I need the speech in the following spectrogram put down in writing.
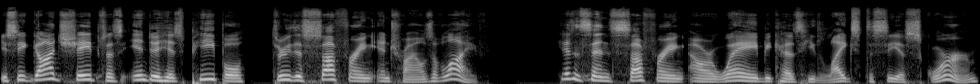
You see, God shapes us into his people through the suffering and trials of life. He doesn't send suffering our way because he likes to see us squirm,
